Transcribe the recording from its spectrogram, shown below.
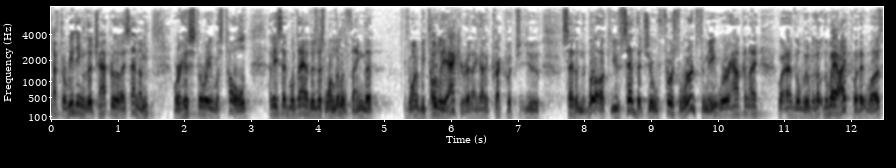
after reading the chapter that I sent him, where his story was told, and he said, well, Dad, there's just one little thing that, if you want to be totally accurate, I got to correct what you said in the book. You said that your first words to me were, how can I, uh, the, the, the way I put it was,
